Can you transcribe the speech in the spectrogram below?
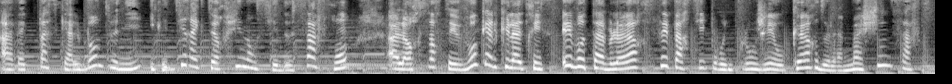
avec Pascal Bantoni. Il est directeur financier de Safran. Alors sortez vos calculatrices et vos tableurs c'est parti pour une plongée au cœur de la machine Safran.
